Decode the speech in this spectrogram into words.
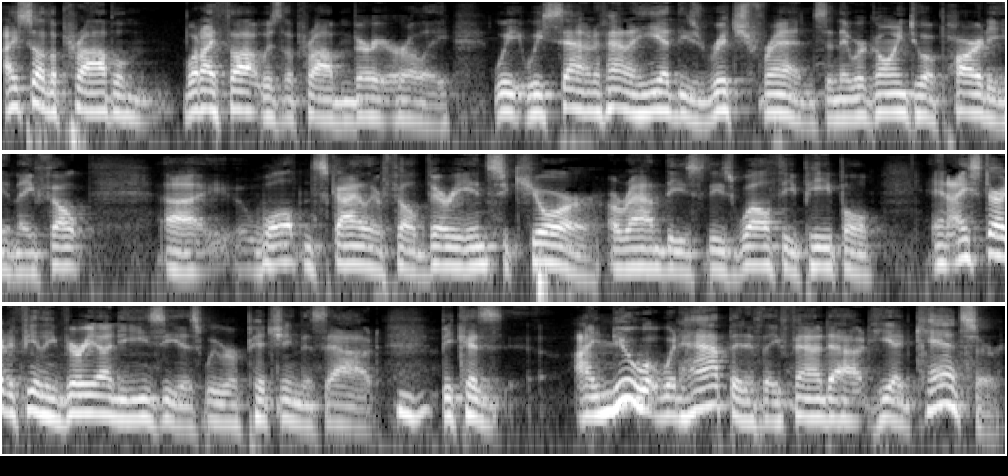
I saw the problem, what I thought was the problem, very early. We we found out he had these rich friends, and they were going to a party, and they felt. Uh, Walt and Skyler felt very insecure around these these wealthy people, and I started feeling very uneasy as we were pitching this out mm-hmm. because I knew what would happen if they found out he had cancer.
